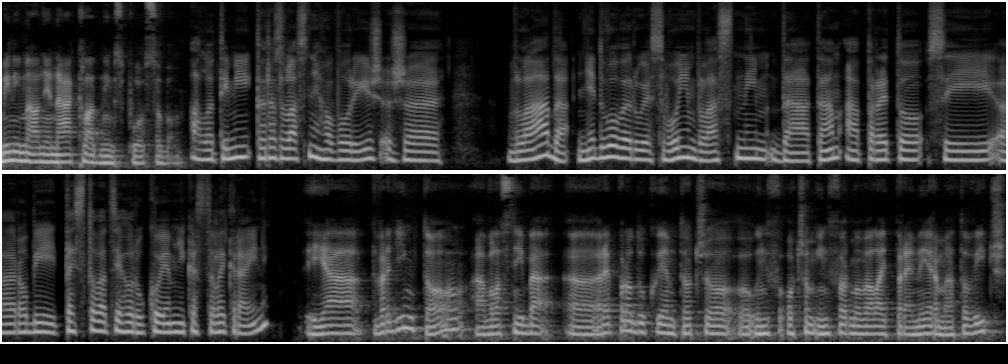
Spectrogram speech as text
minimálne nákladným spôsobom. Ale ty mi teraz vlastne hovoríš, že vláda nedôveruje svojim vlastným dátam a preto si e, robí testovacieho rukojemníka z celej krajiny? Ja tvrdím to a vlastne iba e, reprodukujem to, čo, o čom informoval aj premiér Matovič, e,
